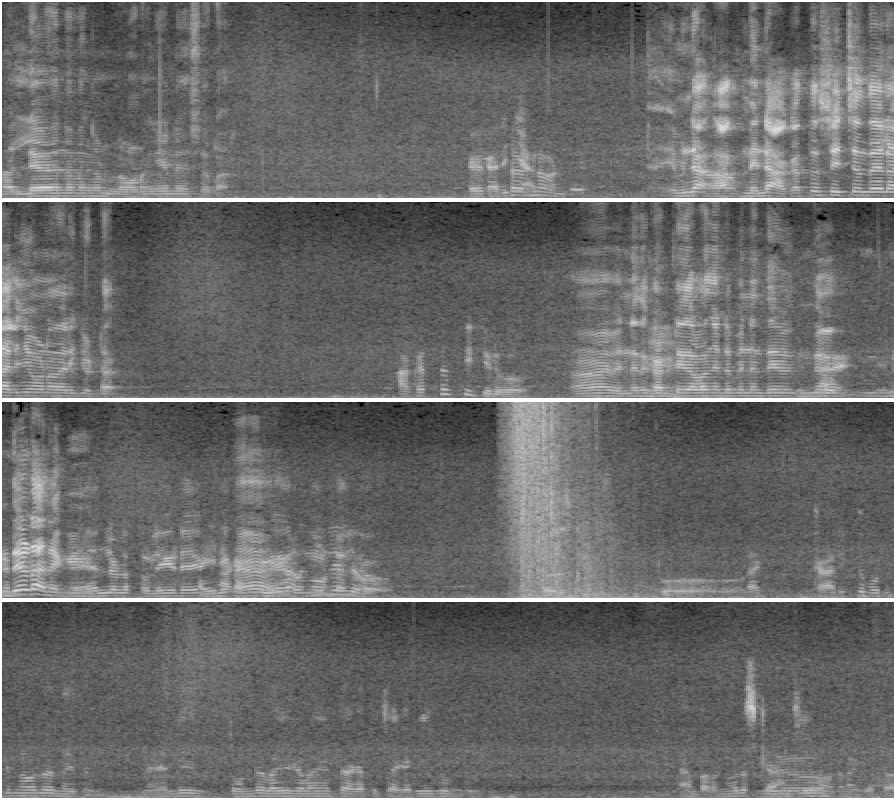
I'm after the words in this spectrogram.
നല്ല വേദന നിങ്ങൾ ഉണങ്ങിയതിന് ശേഷമുള്ള എട്ടെണ്ണം ഉണ്ട്. ഇവന്റെ നിന്റെ അകത്തെ സ്റ്റിച്ച് എന്തായാലും അലിഞ്ഞു പോണതായിരിക്കും അകത്തെ സ്റ്റിച്ച് ഇടുവോ? ആ പിന്നെ ഇത് കട്ട് ചെയ്ത് കളഞ്ഞിട്ട് പിന്നെ എന്ത് എന്തേടാ എനക്ക് കരിക്ക് പൊതിക്കുന്ന പോലെ തന്നെ ഇത്. മേൽ തൊണ്ടിളകി കളഞ്ഞിട്ട് അകത്ത് ചകരിയൊക്കെ ഉണ്ട്. ഞാൻ പറഞ്ഞ പോലെ സ്കാൻ ചെയ്ത് നോക്കണം കേട്ടോ.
